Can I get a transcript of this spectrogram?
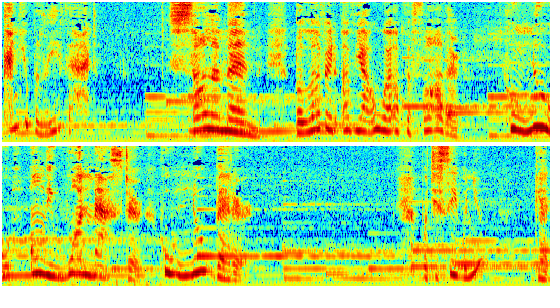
Can you believe that? Solomon, beloved of Yahuwah of the Father, who knew only one master, who knew better. But you see, when you get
